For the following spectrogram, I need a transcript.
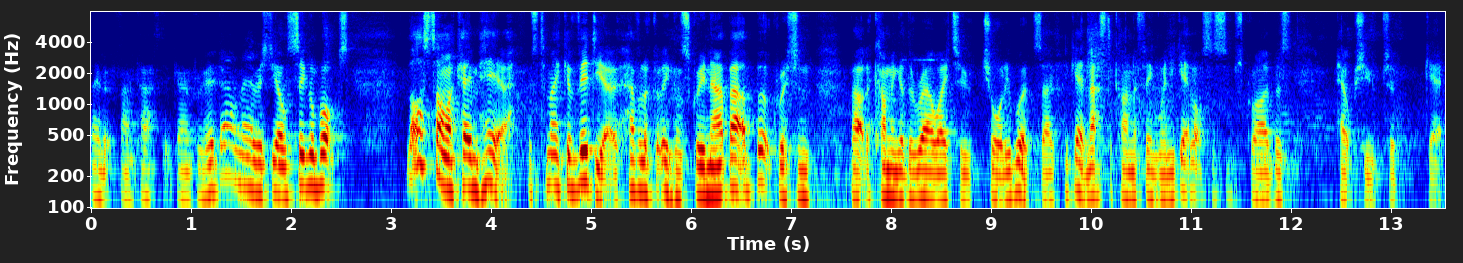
they look fantastic going through here. Down there is the old signal box. Last time I came here was to make a video, have a look at Lincoln Screen now, about a book written about the coming of the railway to Chorleywood. So again, that's the kind of thing when you get lots of subscribers, helps you to get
